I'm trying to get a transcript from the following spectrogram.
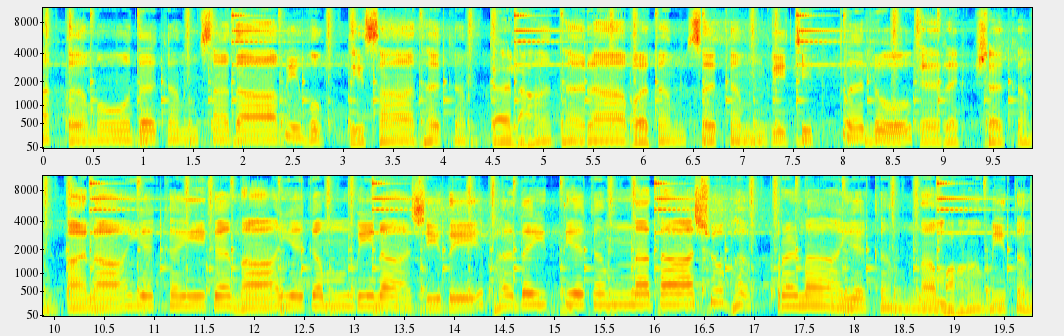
उदात्तमोदकं सदा विमुक्तिसाधकं कलाधरावदंसकं विचित्रलोकरक्षकम् अनायकैकनायकं विनाशिदेभदैत्यकं नताशुभप्रणायकं नमामि तं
